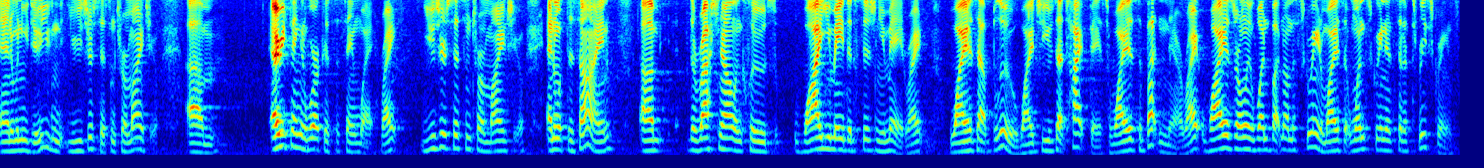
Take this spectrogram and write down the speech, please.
And when you do, you can use your system to remind you. Um, everything in work is the same way, right? Use your system to remind you. And with design, um, the rationale includes why you made the decision you made, right? Why is that blue? Why did you use that typeface? Why is the button there, right? Why is there only one button on the screen? Why is it one screen instead of three screens?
